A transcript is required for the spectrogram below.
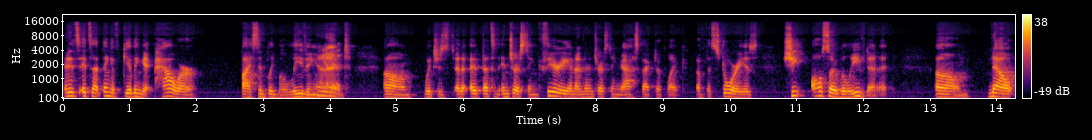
And it's it's that thing of giving it power by simply believing in Yeah. it, um, which is a, a- that's an interesting theory and an interesting aspect of like of the story is she also believed in it. Um, now,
